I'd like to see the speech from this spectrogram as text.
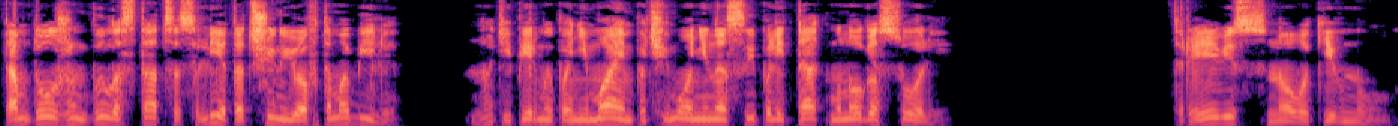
Там должен был остаться след от шин ее автомобиля. Но теперь мы понимаем, почему они насыпали так много соли. Тревис снова кивнул.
